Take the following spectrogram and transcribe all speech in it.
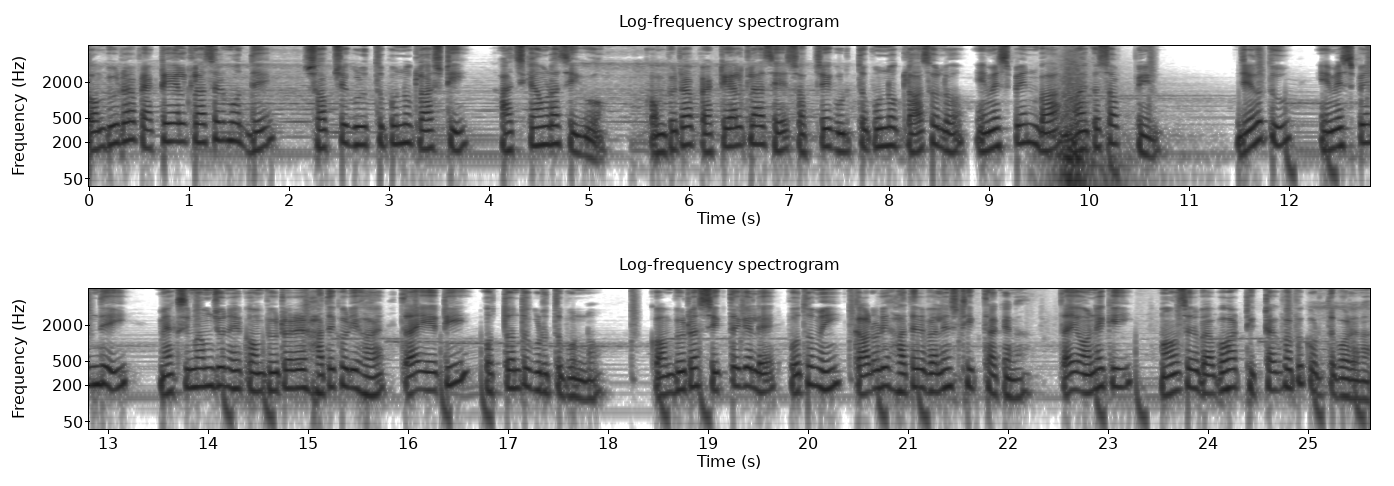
কম্পিউটার প্র্যাকটিক্যাল ক্লাসের মধ্যে সবচেয়ে গুরুত্বপূর্ণ ক্লাসটি আজকে আমরা শিখব। কম্পিউটার প্র্যাকটিক্যাল ক্লাসে সবচেয়ে গুরুত্বপূর্ণ ক্লাস হলো এমএস পেন বা মাইক্রোসফট পেন। যেহেতু এমএস পেন দিয়েই ম্যাক্সিমাম জনের কম্পিউটারের হাতে হাতেখড়ি হয়, তাই এটি অত্যন্ত গুরুত্বপূর্ণ। কম্পিউটার শিখতে গেলে প্রথমেই কারোরই হাতের ব্যালেন্স ঠিক থাকে না, তাই অনেকেই মাউসের ব্যবহার ঠিকঠাকভাবে করতে পারে না।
